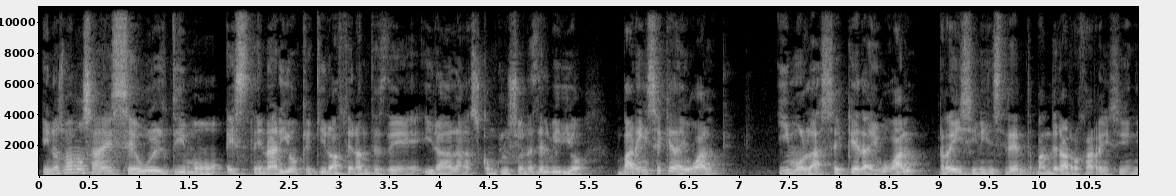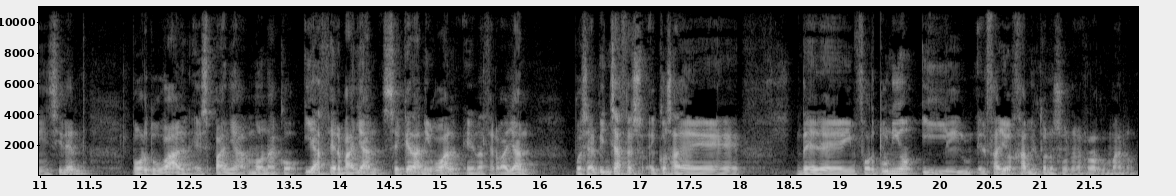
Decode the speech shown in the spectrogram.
Y nos vamos a ese último escenario que quiero hacer antes de ir a las conclusiones del vídeo. Bahrein se queda igual, Imola se queda igual, Racing Incident, bandera roja Racing Incident, Portugal, España, Mónaco y Azerbaiyán se quedan igual. En Azerbaiyán, pues el pinchazo es cosa de de infortunio y el fallo de Hamilton es un error humano.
